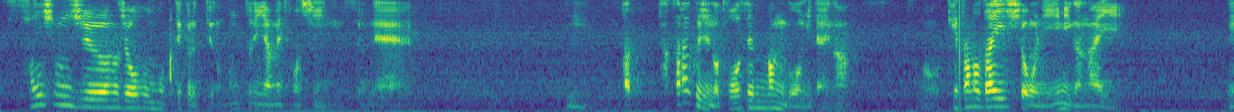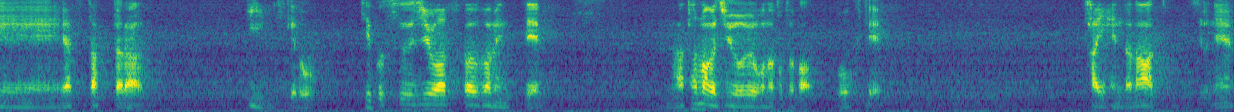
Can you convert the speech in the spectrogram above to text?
最初に重要な情報を持ってくるっていうのは本当にやめてほしいんですよね。うん。宝くじの当選番号みたいな、その桁の大小に意味がない、えー、やつだったらいいんですけど、結構数字を扱う場面って、頭が重要なことが多くて、大変だなと思うんですよね。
